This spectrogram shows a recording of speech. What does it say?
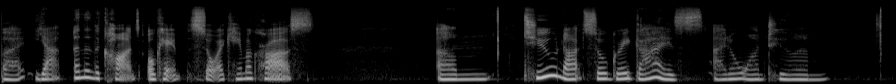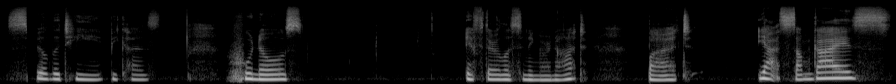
But yeah, and then the cons. Okay, so I came across um, two not so great guys. I don't want to um, spill the tea because who knows if they're listening or not. But yeah, some guys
